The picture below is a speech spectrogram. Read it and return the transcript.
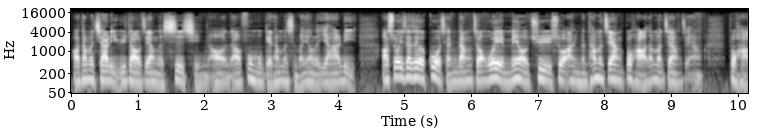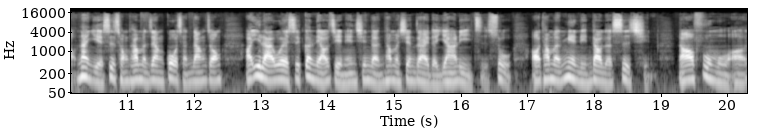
哦，他们家里遇到这样的事情，然后然后父母给他们什么样的压力啊，所以在这个过程当中，我也没有去说啊，你们他们这样不好，他们这样怎样。不好，那也是从他们这样过程当中啊，一来我也是更了解年轻人他们现在的压力指数哦，他们面临到的事情，然后父母啊，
